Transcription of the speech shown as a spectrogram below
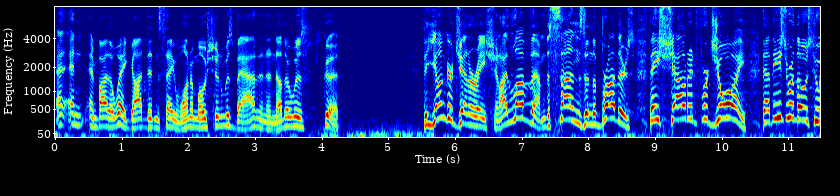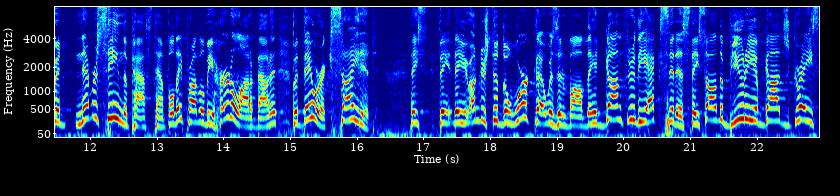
And, and, and, by the way, God didn't say one emotion was bad and another was good. The younger generation, I love them, the sons and the brothers, they shouted for joy. Now, these were those who had never seen the past temple. They probably heard a lot about it, but they were excited. They, they, they understood the work that was involved. They had gone through the Exodus. They saw the beauty of God's grace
